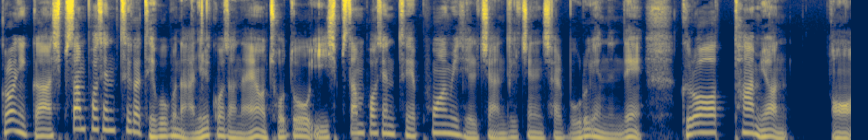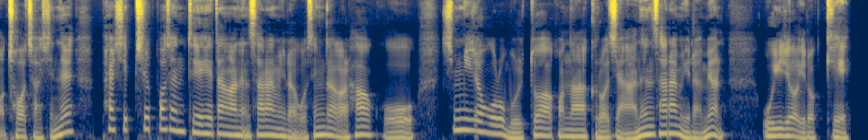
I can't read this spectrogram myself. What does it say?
그러니까 13%가 대부분 아닐 거잖아요. 저도 이 13%에 포함이 될지 안 될지는 잘 모르겠는데 그렇다면 어, 저 자신을 87%에 해당하는 사람이라고 생각을 하고 심리적으로 몰두하거나 그러지 않은 사람이라면 오히려 이렇게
